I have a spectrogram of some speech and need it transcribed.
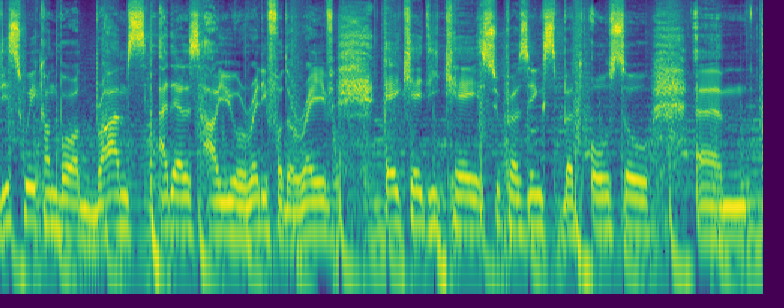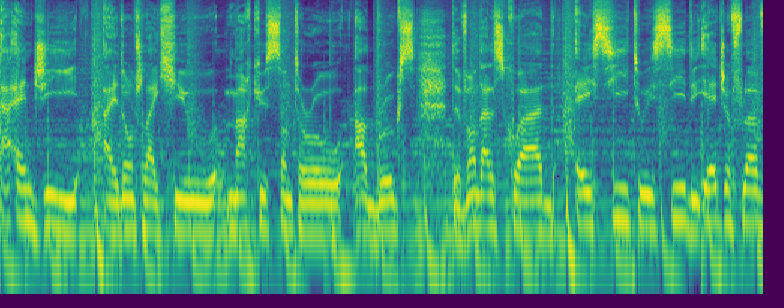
This week on board, Bram Heldens, are you ready for the rave? EKDK, Super Zinks, but also um, ANG, I Don't Like You, Marcus Santoro, Ant Brooks, the Vandal Squad, Ace2Ace, The Age of Love,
